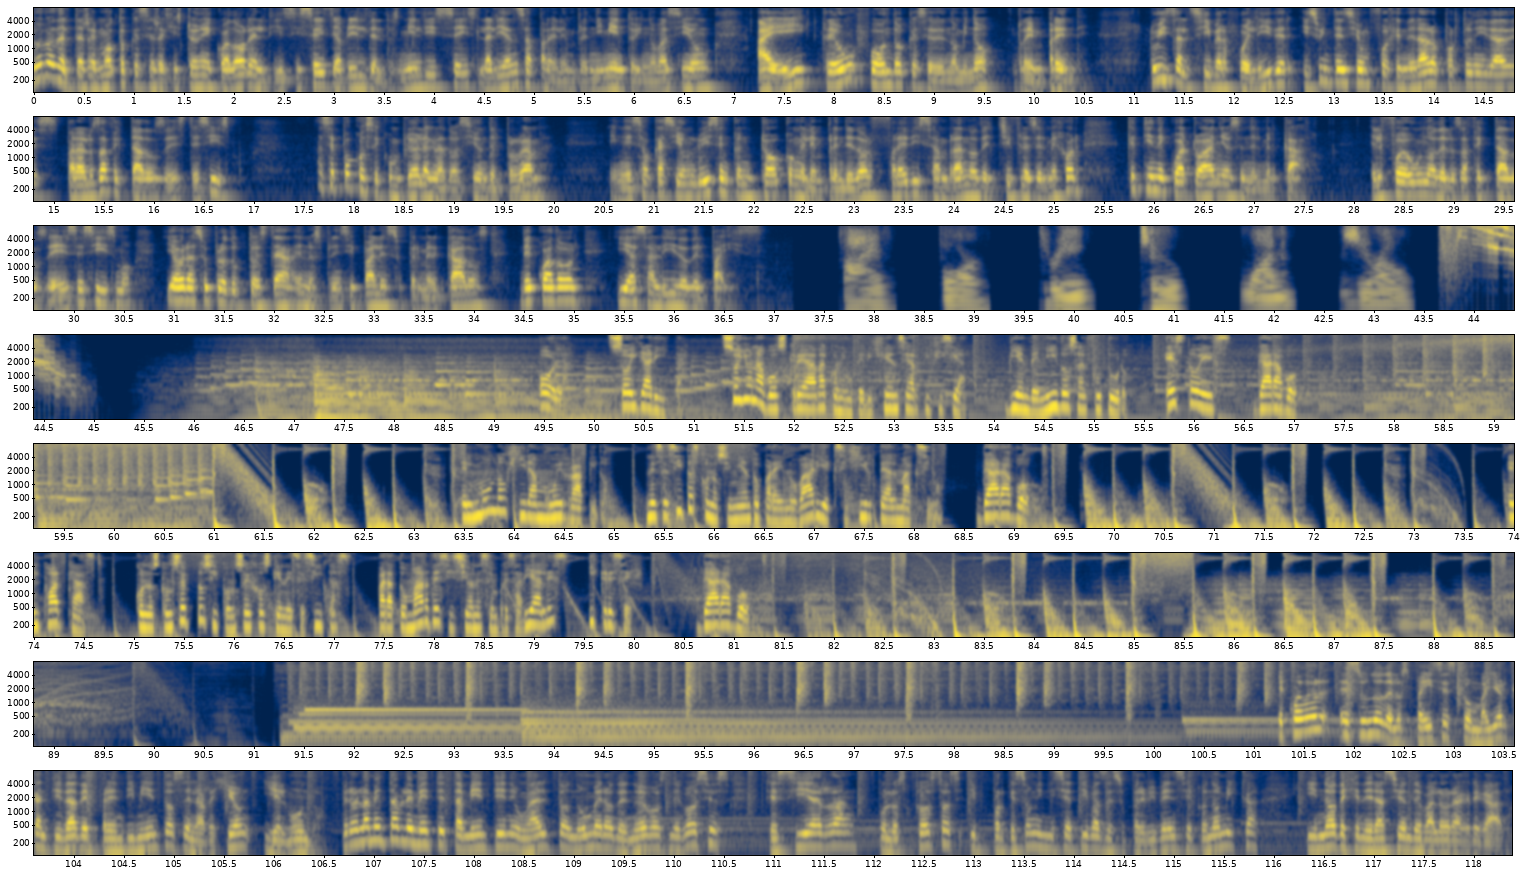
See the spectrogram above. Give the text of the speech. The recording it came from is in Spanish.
Luego del terremoto que se registró en Ecuador el 16 de abril del 2016, la Alianza para el Emprendimiento e Innovación, AEI, creó un fondo que se denominó Reemprende. Luis Alcibar fue líder y su intención fue generar oportunidades para los afectados de este sismo. Hace poco se cumplió la graduación del programa. En esa ocasión, Luis se encontró con el emprendedor Freddy Zambrano de Chifles del Mejor, que tiene cuatro años en el mercado. Él fue uno de los afectados de ese sismo y ahora su producto está en los principales supermercados de Ecuador y ha salido del país. Hola, soy Garita. Soy una voz creada con inteligencia artificial. Bienvenidos al futuro. Esto es Garabot El mundo gira muy rápido. Necesitas conocimiento para innovar y exigirte al máximo. Garabot. El podcast, con los conceptos y consejos que necesitas para tomar decisiones empresariales y crecer. Garabot. Ecuador es uno de los países con mayor cantidad de emprendimientos en la región y el mundo, pero lamentablemente también tiene un alto número de nuevos negocios que cierran por los costos y porque son iniciativas de supervivencia económica y no de generación de valor agregado.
